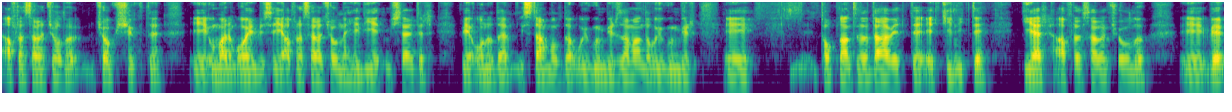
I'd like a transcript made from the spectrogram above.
Afra Saraçoğlu çok şıktı. E, umarım o elbiseyi Afra Saraçoğlu'na hediye etmişlerdir ve onu da İstanbul'da uygun bir zamanda, uygun bir e, toplantıda, davette, etkinlikte giyer Afra Saraçoğlu. E, ve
